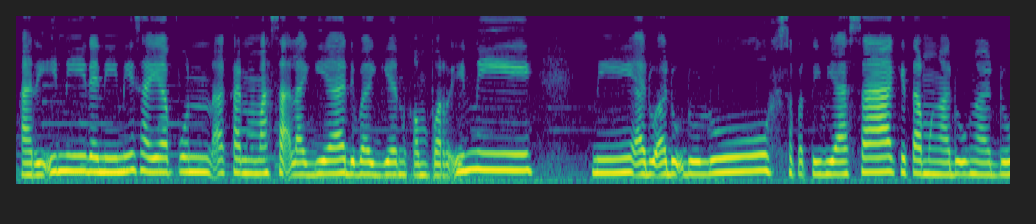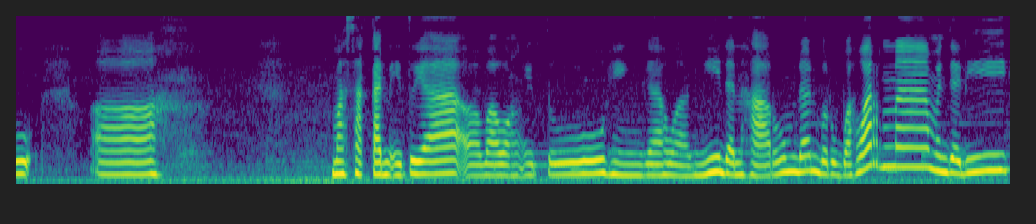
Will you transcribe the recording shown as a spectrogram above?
hari ini. Dan ini saya pun akan memasak lagi ya di bagian kompor ini. Nih aduk-aduk dulu. Seperti biasa kita mengaduk-ngaduk uh, masakan itu ya eh, bawang itu hingga wangi dan harum dan berubah warna menjadi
